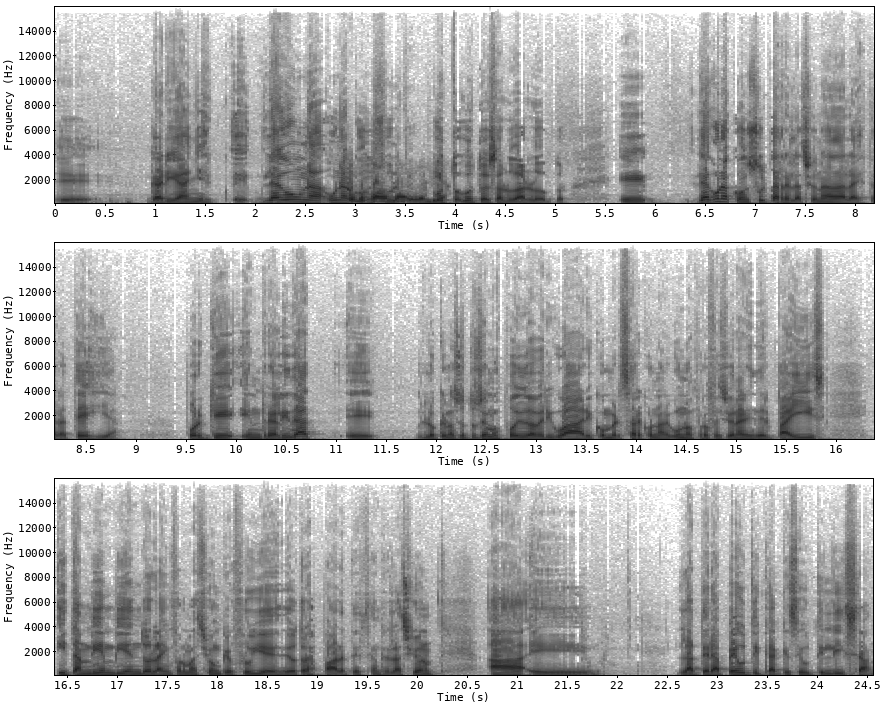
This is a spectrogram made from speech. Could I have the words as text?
eh, Gary Áñez. Eh, le hago una, una consulta. Gusto, gusto, de saludarlo, doctor. Eh, le hago una consulta relacionada a la estrategia, porque en realidad eh, lo que nosotros hemos podido averiguar y conversar con algunos profesionales del país y también viendo la información que fluye desde otras partes en relación a la terapéutica que se utiliza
